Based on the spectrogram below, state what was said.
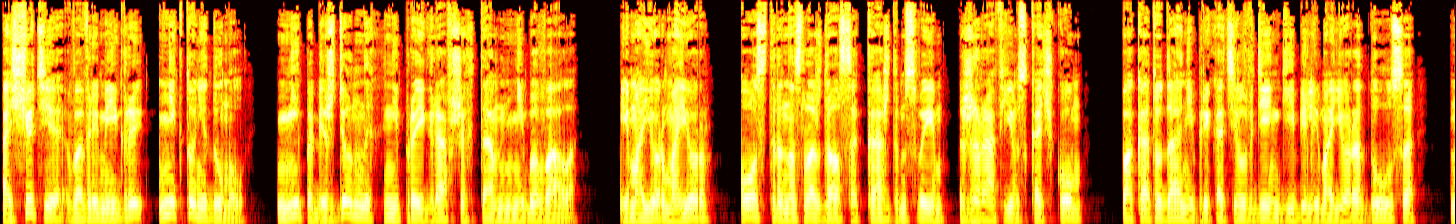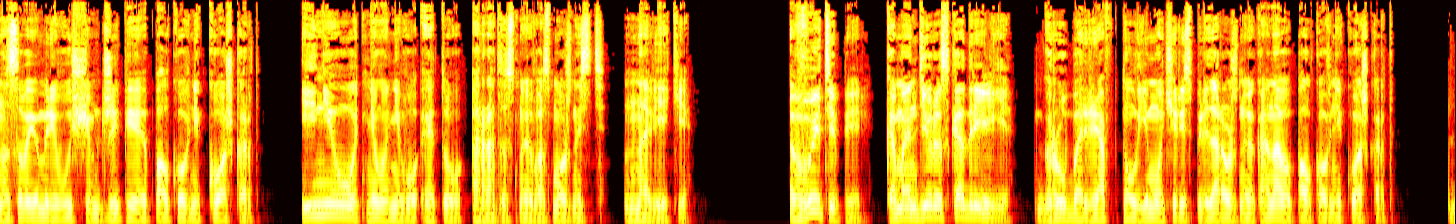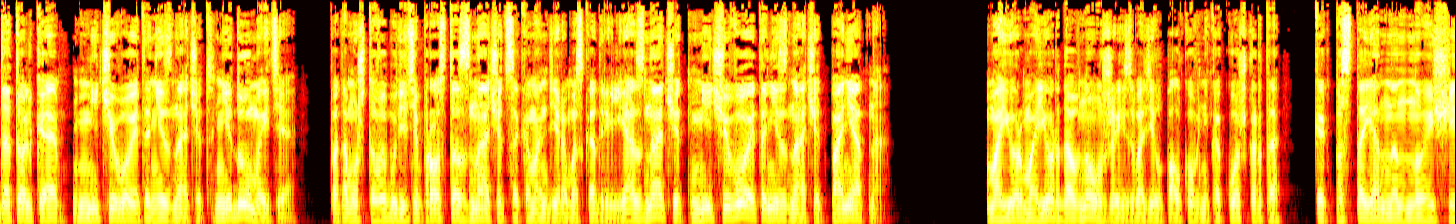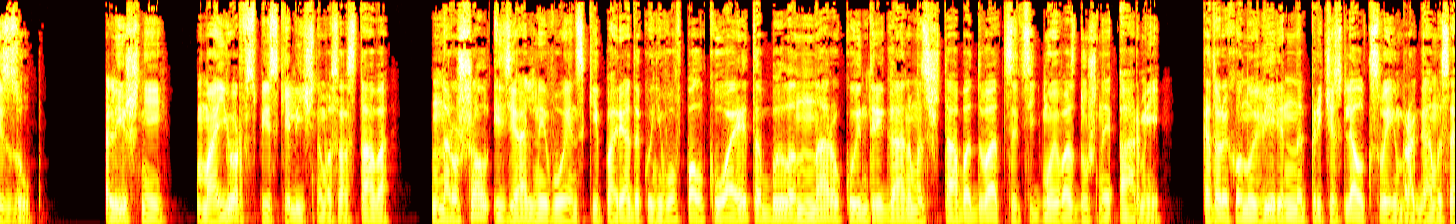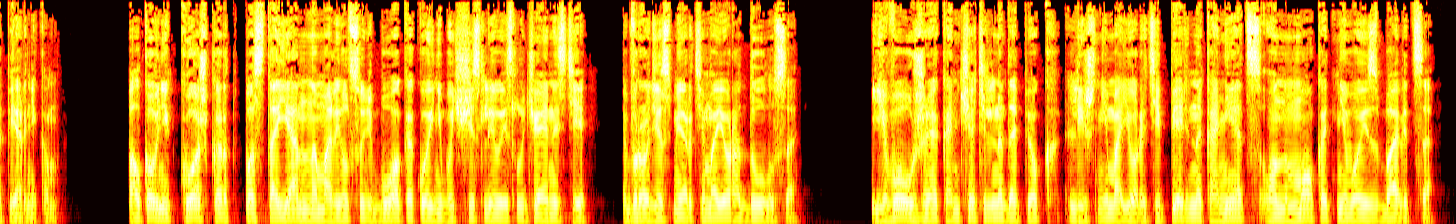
О счете во время игры никто не думал, ни побежденных, ни проигравших там не бывало, и майор-майор остро наслаждался каждым своим жирафьим скачком, пока туда не прикатил в день гибели майора Дулса на своем ревущем джипе полковник Кошкарт, и не отнял у него эту радостную возможность навеки. «Вы теперь командир эскадрильи», грубо рявкнул ему через придорожную канаву полковник Кошкарт. «Да только ничего это не значит, не думайте, потому что вы будете просто значиться командиром эскадрильи, а значит, ничего это не значит, понятно?» Майор-майор давно уже изводил полковника Кошкарта как постоянно ноющий зуб. Лишний майор в списке личного состава нарушал идеальный воинский порядок у него в полку, а это было на руку интриганам из штаба 27-й воздушной армии, которых он уверенно причислял к своим врагам и соперникам. Полковник Кошкарт постоянно молил судьбу о какой-нибудь счастливой случайности, вроде смерти майора Дулуса. Его уже окончательно допек лишний майор, и теперь, наконец, он мог от него избавиться –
